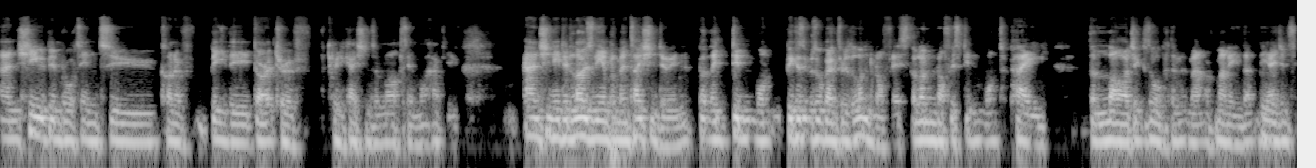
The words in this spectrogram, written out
and she had been brought in to kind of be the director of communications and marketing and what have you and she needed loads of the implementation doing but they didn't want because it was all going through the london office the london office didn't want to pay the large exorbitant amount of money that the Mm. agency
